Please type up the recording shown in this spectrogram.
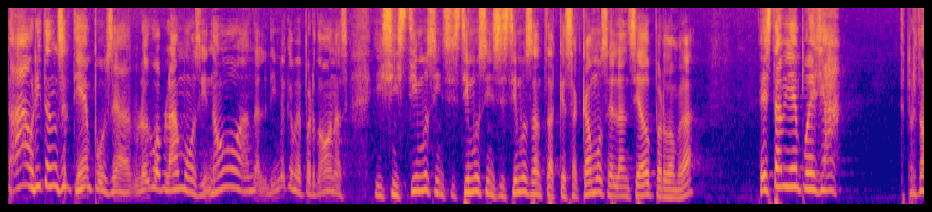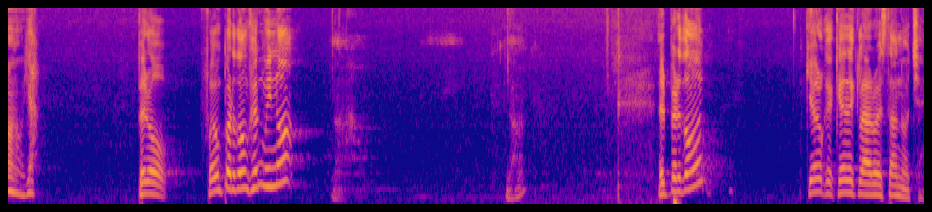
Ah, ahorita no es el tiempo, o sea, luego hablamos y no, ándale, dime que me perdonas. Insistimos, insistimos, insistimos hasta que sacamos el ansiado perdón, ¿verdad? Está bien, pues ya, te perdono, ya. Pero, ¿fue un perdón genuino? No. No. El perdón, quiero que quede claro esta noche.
